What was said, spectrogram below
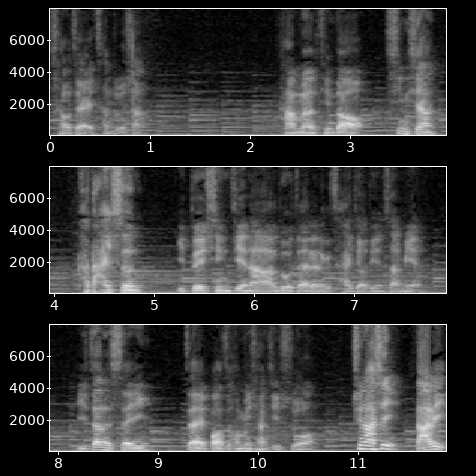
敲在餐桌上。他们听到信箱。咔嗒一声，一堆信件啊落在了那个踩脚垫上面。一站的声音在报纸后面响起，说：“去拿信，达利。”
